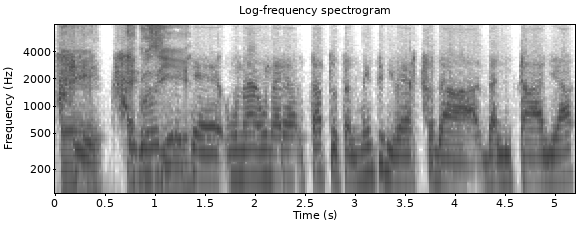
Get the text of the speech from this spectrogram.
Sì, eh, è così? Che è una, una realtà totalmente diversa da, dall'Italia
